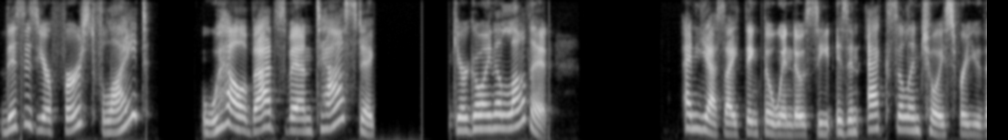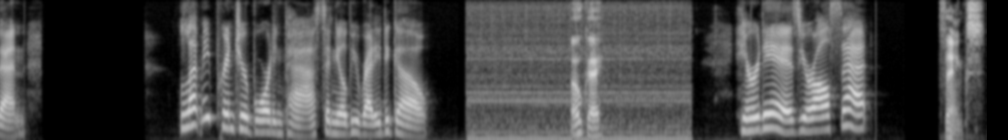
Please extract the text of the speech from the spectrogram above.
This is your first flight? Well, that's fantastic. You're going to love it. And yes, I think the window seat is an excellent choice for you then. Let me print your boarding pass and you'll be ready to go. Okay, Here it is, you're all set. thanks.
